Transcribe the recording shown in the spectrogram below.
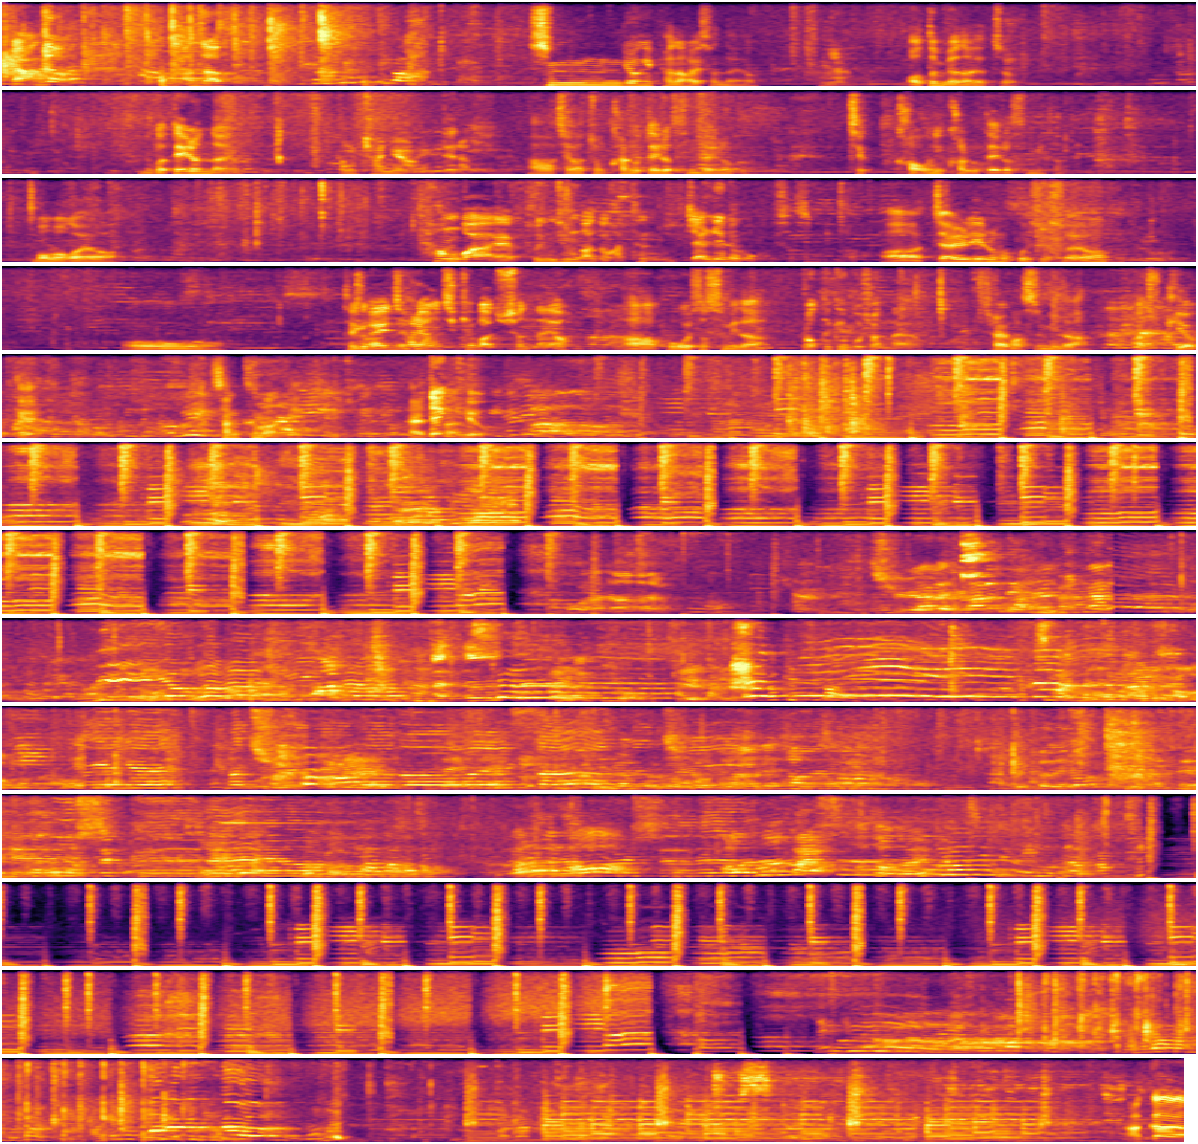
야 앉아, 앉아. 심경의 변화가 있었나요? 그냥 어떤 변화였죠? 누가 때렸나요? 동천이 형이 때렸어요. 아 제가 좀 칼로 때렸습니다 여러분 제 카오니 칼로 때렸습니다 뭐 먹어요? 형과의 분신과도 같은 젤리를 먹고 있었습니다. 아 젤리로 먹고 있었어요? 오 되게 많네요 촬영 지켜봐 주셨나요? 아 보고 있었습니다 어떻게 보셨나요? 잘 봤습니다 아주 귀엽게 상큼하게 달달하게 thank you.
